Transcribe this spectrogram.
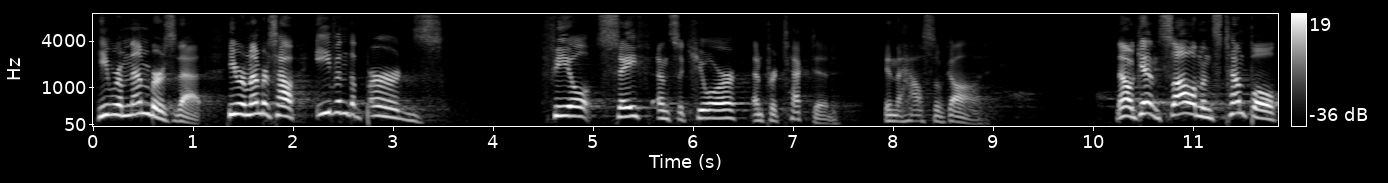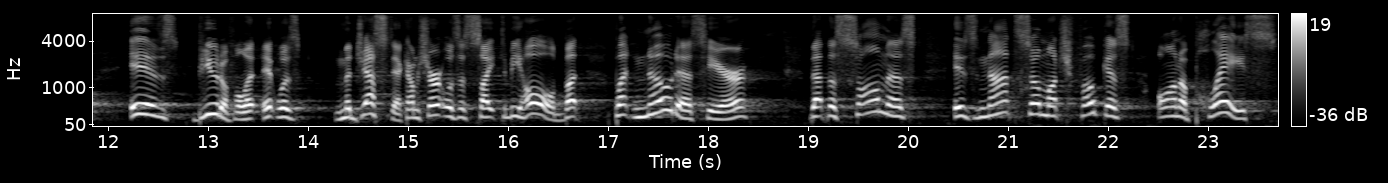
He remembers that. He remembers how even the birds feel safe and secure and protected in the house of God. Now, again, Solomon's temple is beautiful. It, it, was majestic. I'm sure it was a sight to behold. But, but notice here that the psalmist is not so much focused on a place,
